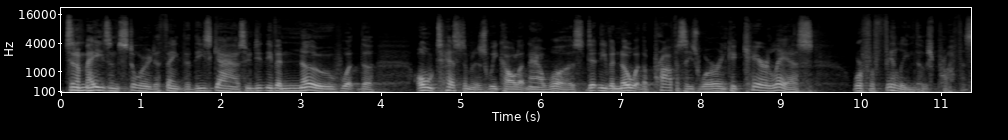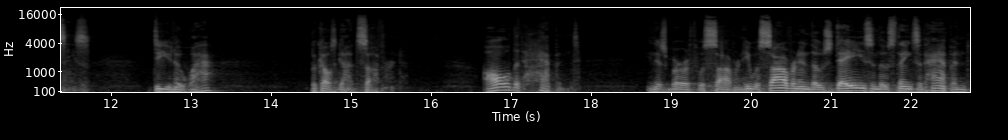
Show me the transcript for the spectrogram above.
It's an amazing story to think that these guys who didn't even know what the Old Testament, as we call it now, was, didn't even know what the prophecies were, and could care less, were fulfilling those prophecies. Do you know why? Because God's sovereign. All that happened in his birth was sovereign. He was sovereign in those days and those things that happened.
